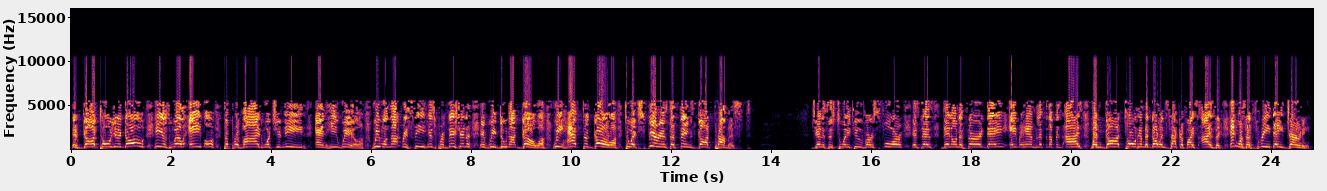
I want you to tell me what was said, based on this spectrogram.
If God told you to go, He is well able to provide what you need and He will. We will not receive His provision if we do not go. We have to go to experience the things God promised. Genesis 22 verse 4, it says, Then on the third day, Abraham lifted up his eyes when God told him to go and sacrifice Isaac. It was a three day journey.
